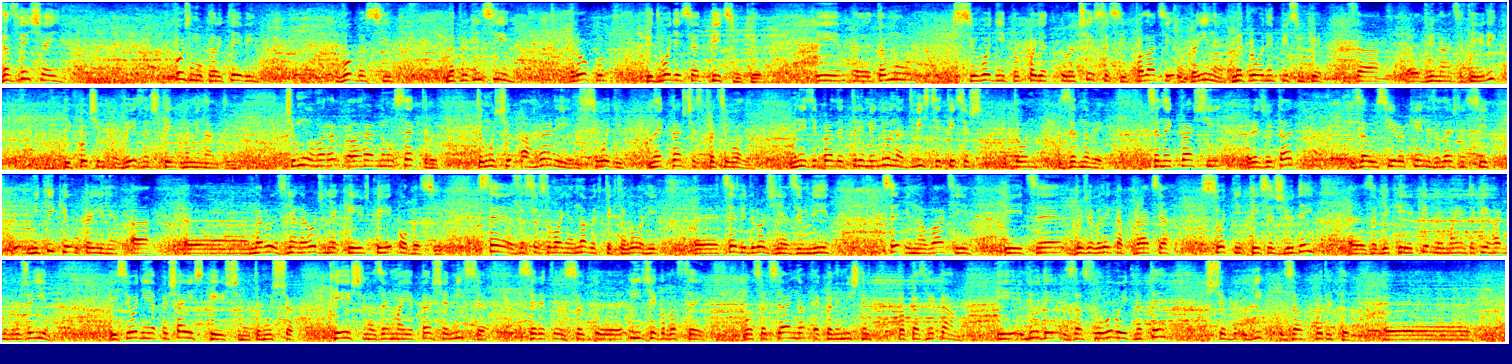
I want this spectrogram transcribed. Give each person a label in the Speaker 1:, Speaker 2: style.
Speaker 1: Зазвичай в кожному колективі в області наприкінці року підводяться підсумки. І е, тому сьогодні проходять урочистості в Палаці України. Ми проводимо підсумки за 12 рік і хочемо визначити номінантів. Чому в аграрному сектору? Тому що аграрії сьогодні найкраще спрацювали. Вони зібрали 3 мільйона 200 тисяч тонн зернових. Це найкращий результат за усі роки незалежності не тільки України, а е, з дня народження Київської області. Це застосування нових технологій, е, це відродження землі, це інновації і це дуже велика праця сотні тисяч людей, е, завдяки яким ми маємо такі гарні врожаї. І сьогодні я пишаюсь Київщиною, тому що Київщина займає перше місце серед е, інших областей по соціально-економічним показникам. І люди заслуговують на те, щоб їх заохотити.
